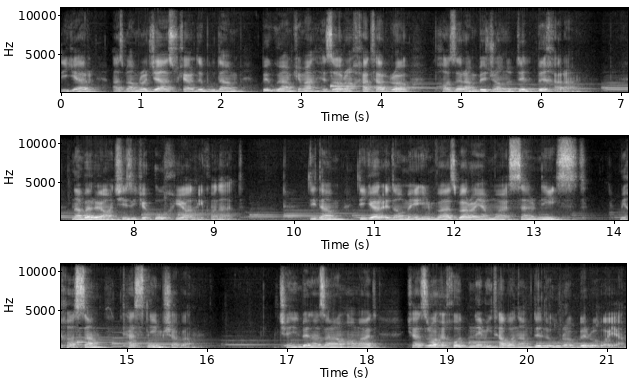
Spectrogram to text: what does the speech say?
دیگر از را جذب کرده بودم بگویم که من هزاران خطر را حاضرم به جان و دل بخرم. نه برای آن چیزی که او خیال می کند. دیدم دیگر ادامه این وضع برایم موثر نیست. می‌خواستم تسلیم شوم. چنین به نظرم آمد که از راه خود نمی‌توانم دل او را بروایم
